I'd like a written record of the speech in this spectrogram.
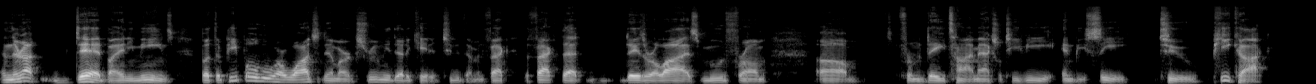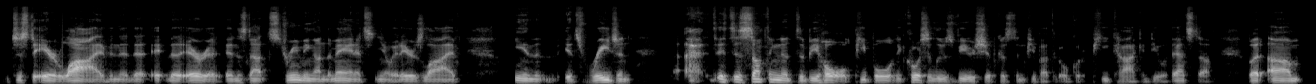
and they're not dead by any means, but the people who are watching them are extremely dedicated to them. In fact, the fact that Days are Our Lives moved from um, from daytime actual TV NBC to Peacock just to air live in the, the, the area and it's not streaming on demand. It's you know it airs live in its region it is just something to, to, behold. People, of course, they lose viewership because then people have to go go to Peacock and deal with that stuff. But um,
